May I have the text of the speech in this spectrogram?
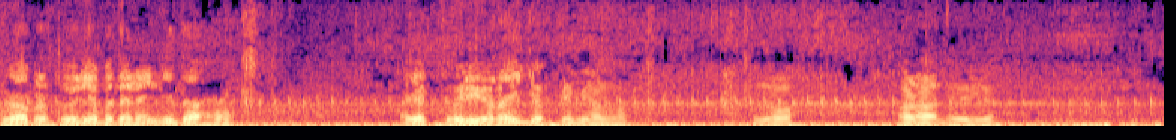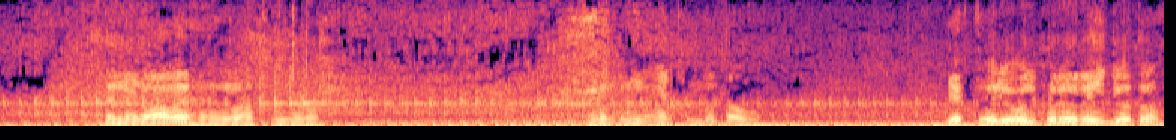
જો આપણે ધોરિયા બધા નહીં લીધા હે. આ એક ધોરિયો રહી ગયો ફિમેલનો. જો, હળા ધોરિયો. સનેડો આવે છે જો આ સનેડો હું તમને હાંચીને બતાવું? એક ધોરિયો ઓલફેરો રહી ગયો તો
